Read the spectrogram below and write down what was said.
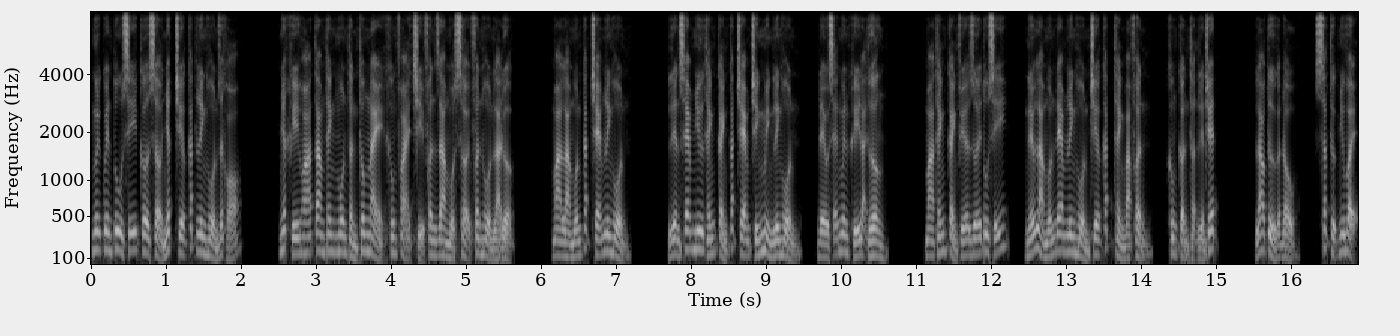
ngươi quên tu sĩ cơ sở nhất chia cắt linh hồn rất khó. Nhất khí hóa tam thanh môn thần thông này không phải chỉ phân ra một sợi phân hồn là được, mà là muốn cắt chém linh hồn liền xem như thánh cảnh cắt chém chính mình linh hồn, đều sẽ nguyên khí đại thương. Mà thánh cảnh phía dưới tu sĩ, nếu là muốn đem linh hồn chia cắt thành ba phần, không cẩn thận liền chết. Lao tử gật đầu, xác thực như vậy.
